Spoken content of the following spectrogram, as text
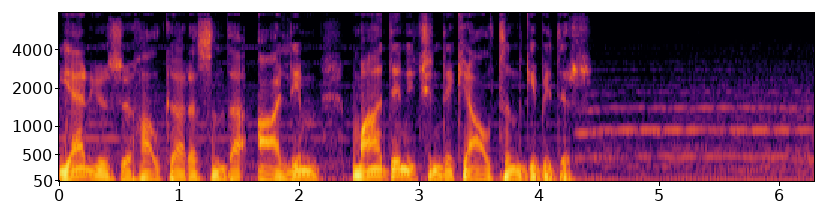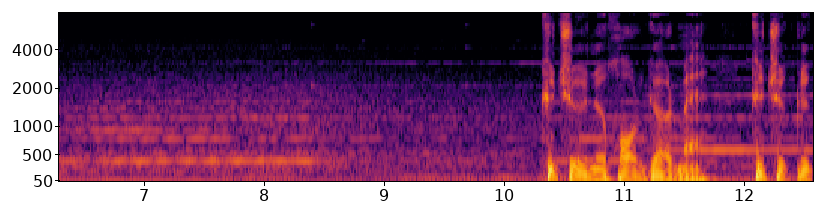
Yeryüzü halkı arasında alim, maden içindeki altın gibidir. Küçüğünü hor görme, küçüklük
